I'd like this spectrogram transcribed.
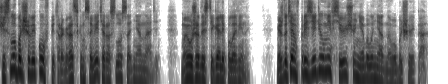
Число большевиков в Петроградском совете росло со дня на день. Мы уже достигали половины. Между тем в президиуме все еще не было ни одного большевика.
